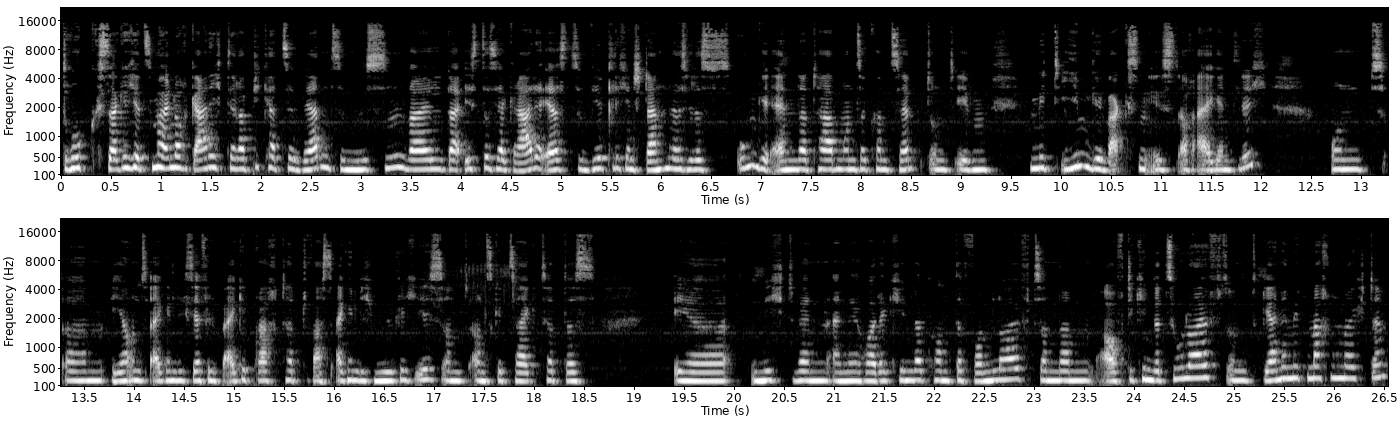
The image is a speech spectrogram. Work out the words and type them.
Druck, sage ich jetzt mal, noch gar nicht Therapiekatze werden zu müssen, weil da ist das ja gerade erst so wirklich entstanden, dass wir das umgeändert haben, unser Konzept und eben mit ihm gewachsen ist auch eigentlich und ähm, er uns eigentlich sehr viel beigebracht hat, was eigentlich möglich ist und uns gezeigt hat, dass er nicht, wenn eine Horde Kinder kommt, davonläuft, sondern auf die Kinder zuläuft und gerne mitmachen möchte.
